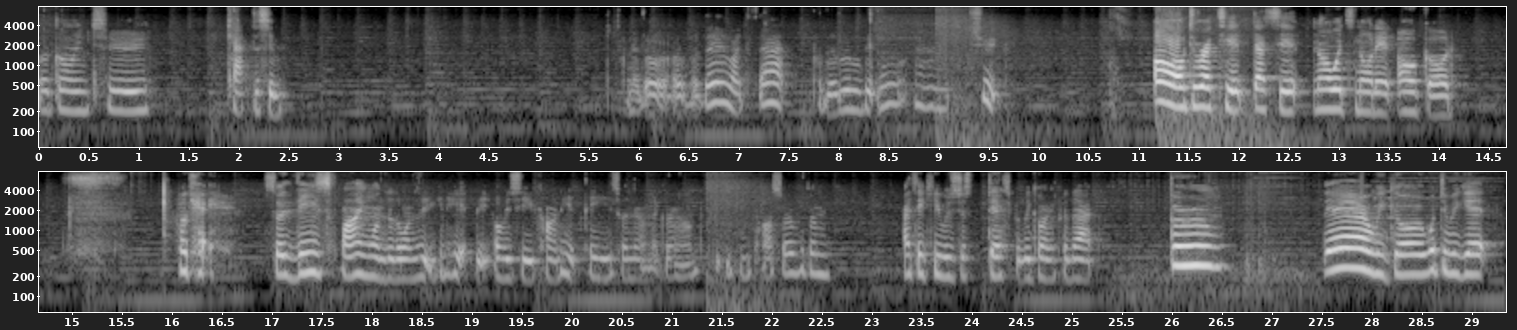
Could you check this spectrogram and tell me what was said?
We're going to cactus him. Just going to go over there like that. Probably a little bit more and shoot. Oh, direct hit. That's it. No, it's not it. Oh, God. Okay. So these flying ones are the ones that you can hit. Obviously, you can't hit these when they're on the ground. But you can pass over them. I think he was just desperately going for that. Boom. There we go. What do we get?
